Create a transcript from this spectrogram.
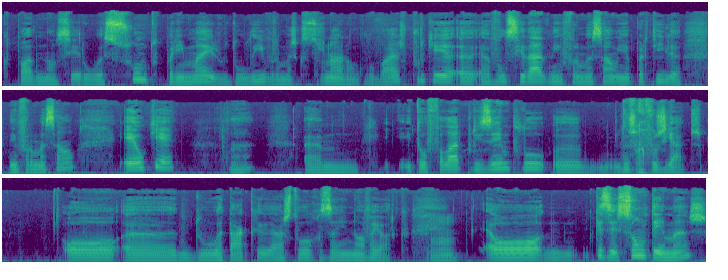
que pode não ser o assunto primeiro do livro, mas que se tornaram globais, porque a, a velocidade de informação e a partilha de informação é o que é. é? Um, e estou a falar, por exemplo, uh, dos refugiados ou uh, do ataque às torres em Nova Iorque. Ou, quer dizer, são temas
